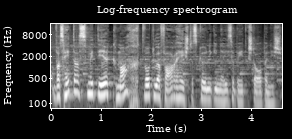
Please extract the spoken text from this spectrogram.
Was hat das mit dir gemacht, wo du erfahren hast, dass Königin Elisabeth gestorben ist?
